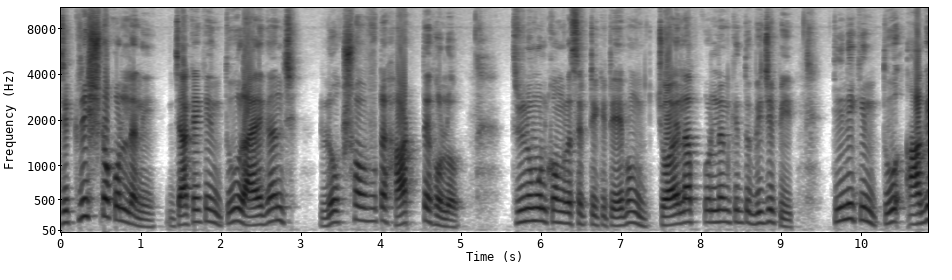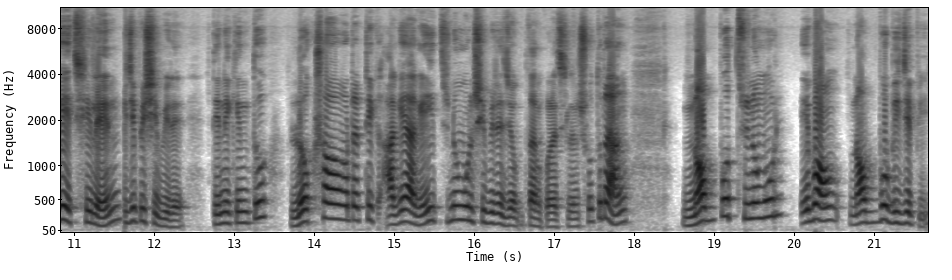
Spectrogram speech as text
যে কৃষ্ণ কল্যাণী, যাকে কিন্তু রায়গঞ্জ লোকসভা ভোটে হারতে হলো তৃণমূল কংগ্রেসের টিকিটে এবং জয়লাভ করলেন কিন্তু বিজেপি, তিনি কিন্তু আগে ছিলেন বিজেপি শিবিরে। তিনি কিন্তু লোকসভা ভোটের ঠিক আগে আগেই তৃণমূল শিবিরে যোগদান করেছিলেন। সুতরাং নব্য তৃণমূল এবং নব্য বিজেপি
